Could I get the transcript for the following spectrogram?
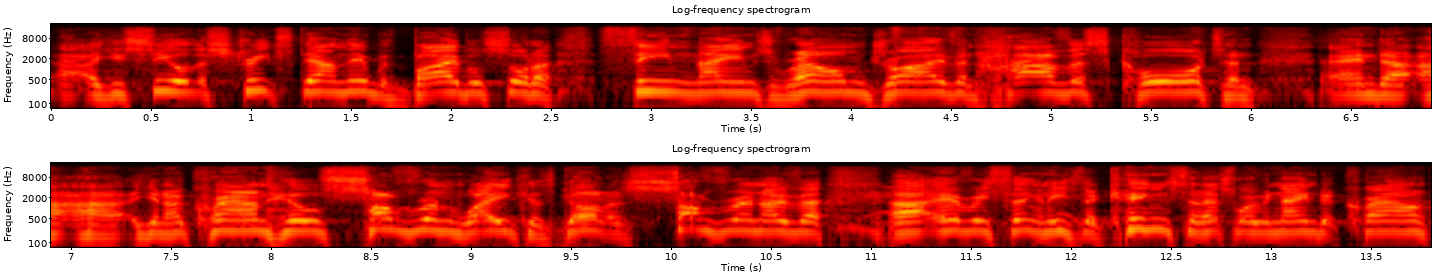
uh, you see all the streets down there with Bible sort of theme names Realm Drive and Harvest Court and, and uh, uh, uh you know, Crown Hill Sovereign Way because God is sovereign over uh, everything and He's the King. So that's why we named it Crown,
